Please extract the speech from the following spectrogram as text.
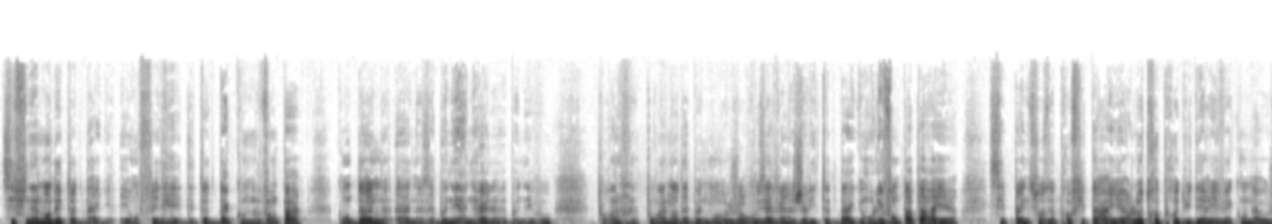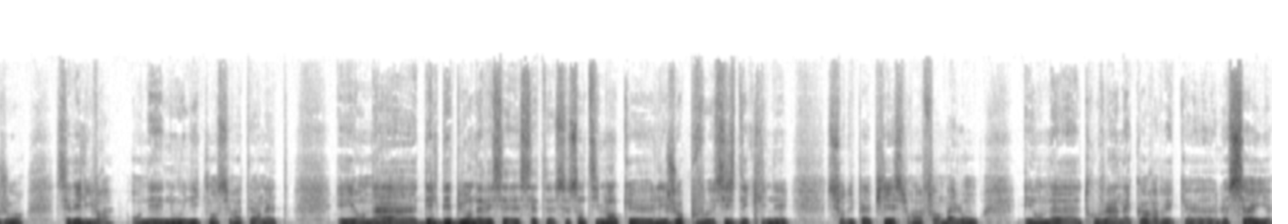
c'est finalement des tote bags. Et on fait des, des tote bags qu'on ne vend pas, qu'on donne à nos abonnés annuels, abonnez-vous, pour un, pour un an d'abonnement au jour, vous avez un joli tote bag. On les vend pas par ailleurs. C'est pas une source de profit par ailleurs. L'autre produit dérivé qu'on a au jour, c'est des livres. On est nous uniquement sur Internet et on a dès le début, on avait ce, sentiment que les jours pouvaient aussi se décliner sur du papier, sur un format long. Et on a trouvé un accord avec euh, le Seuil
